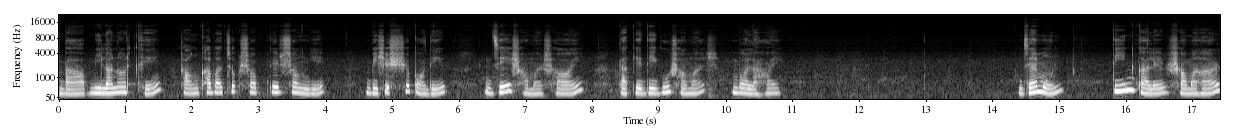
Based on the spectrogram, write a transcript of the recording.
বা মিলনার্থে সংখ্যাবাচক শব্দের সঙ্গে বিশেষ্য পদের যে সমাস হয়, তাকে দ্বিগু সমাস বলা হয়। যেমন, তিন কালের সমাহার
